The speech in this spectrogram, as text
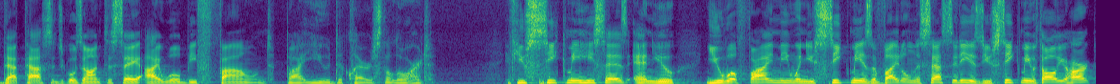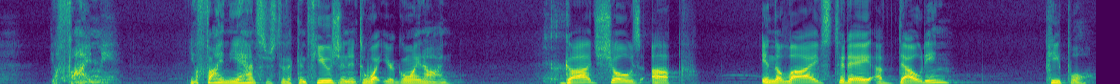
that passage goes on to say, I will be found by you, declares the Lord. If you seek me, he says, and you, you will find me when you seek me as a vital necessity, as you seek me with all your heart, you'll find me. You'll find the answers to the confusion and to what you're going on. God shows up in the lives today of doubting people,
